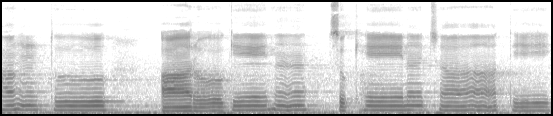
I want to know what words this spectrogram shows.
අනුරක්කංතු ආරෝගේන සුකේන චාති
